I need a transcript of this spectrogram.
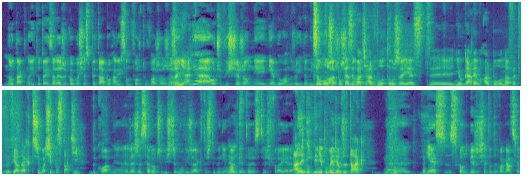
No tak, no i tutaj zależy kogo się spyta, bo Harrison Ford uważa, że, że nie. Nie, oczywiście, że on nie, nie był androidem. I Co może pokazywać albo to, że jest yy, niogarem, albo nawet w wywiadach trzyma się postaci. Dokładnie. Reżyser oczywiście mówi, że jak ktoś tego nie łapie, to jesteś frajerem. Ale nigdy nie powiedział, że tak. E, jest, skąd bierze się ta dywagacja?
